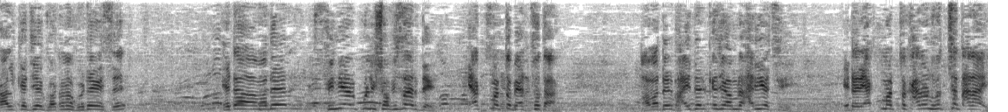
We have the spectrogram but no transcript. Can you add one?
কালকে যে ঘটনা ঘটে গেছে এটা আমাদের সিনিয়র পুলিশ অফিসারদের একমাত্র ব্যর্থতা। আমাদের ভাইদেরকে যে আমরা হারিয়েছি এটার একমাত্র কারণ হচ্ছে তারাই।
